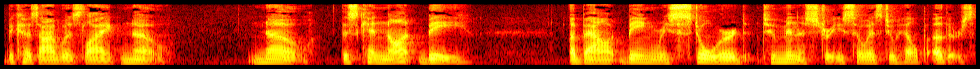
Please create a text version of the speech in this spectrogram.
because I was like, no, no, this cannot be about being restored to ministry so as to help others.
